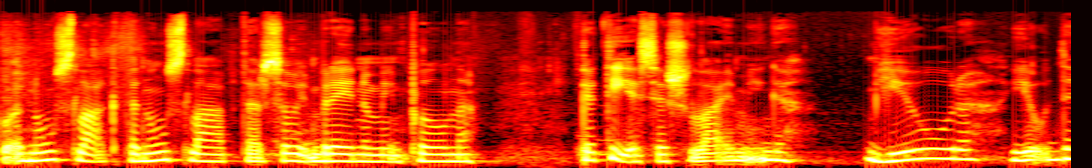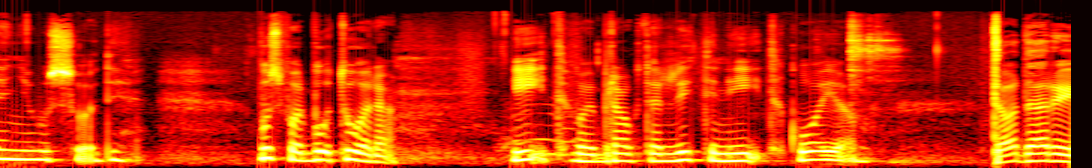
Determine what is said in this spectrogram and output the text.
ko noslēgta, noslēpta ar saviem brēnumiem pilna, ka tiesiešu laimīga, jūra, jūdeņa uzsodi. Būs par būt orā, īt vai braukt ar ritini, īt kojām. Tad arī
